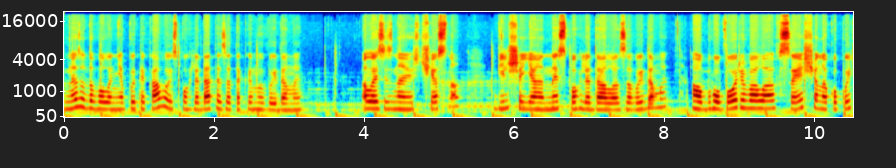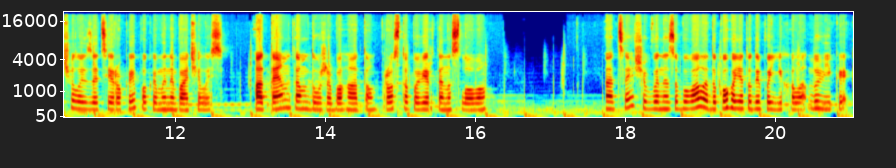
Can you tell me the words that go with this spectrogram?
Одне задоволення пити каву і споглядати за такими видами. Але зізнаюсь чесно, більше я не споглядала за видами, а обговорювала все, що накопичилось за ці роки, поки ми не бачились. А тем там дуже багато, просто повірте на слово. А це, щоб ви не забували, до кого я туди поїхала, до Віки.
